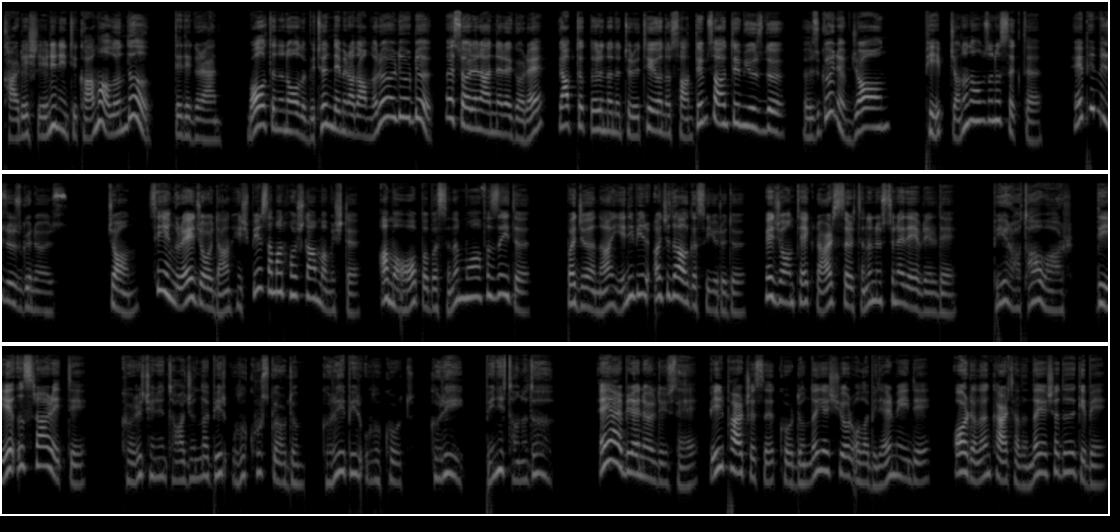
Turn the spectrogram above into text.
Kardeşlerinin intikamı alındı, dedi Gren. Bolton'un oğlu bütün demir adamları öldürdü ve söylenenlere göre yaptıklarından ötürü Theon'u santim santim yüzdü. Üzgünüm John. Pip John'un omzunu sıktı. Hepimiz üzgünüz. John, Sean Greyjoy'dan hiçbir zaman hoşlanmamıştı. Ama o babasının muhafızıydı. Bacağına yeni bir acı dalgası yürüdü ve John tekrar sırtının üstüne devrildi. Bir hata var, diye ısrar etti. Kraliçenin tacında bir ulu kurs gördüm. Gri bir ulu kurt. Gri, beni tanıdı. Eğer bir an öldüyse bir parçası kurdunda yaşıyor olabilir miydi? Oral'ın kartalında yaşadığı gibi.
